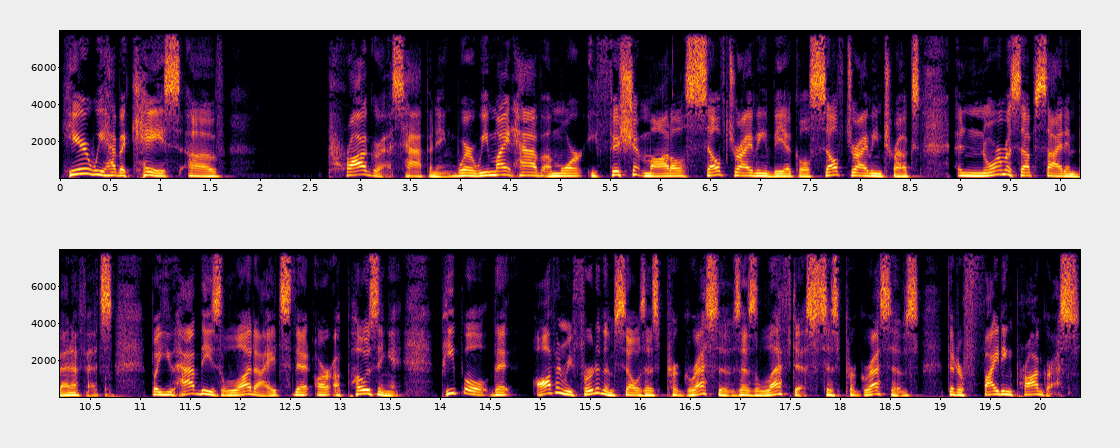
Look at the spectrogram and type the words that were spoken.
here we have a case of progress happening where we might have a more efficient model, self-driving vehicles, self-driving trucks, enormous upside and benefits, but you have these Luddites that are opposing it. People that often refer to themselves as progressives, as leftists, as progressives that are fighting progress.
